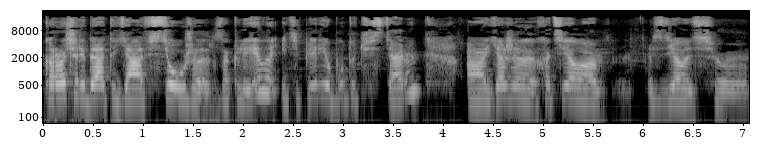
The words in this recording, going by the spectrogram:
Короче, ребята, я все уже заклеила, и теперь я буду частями. А, я же хотела сделать э,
